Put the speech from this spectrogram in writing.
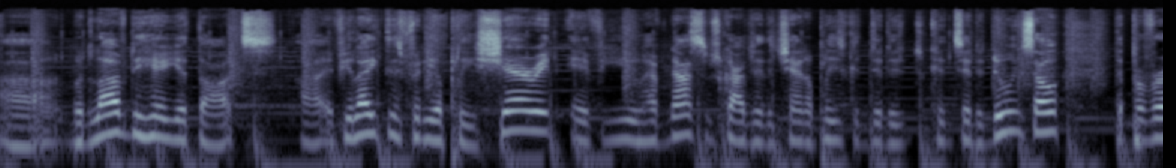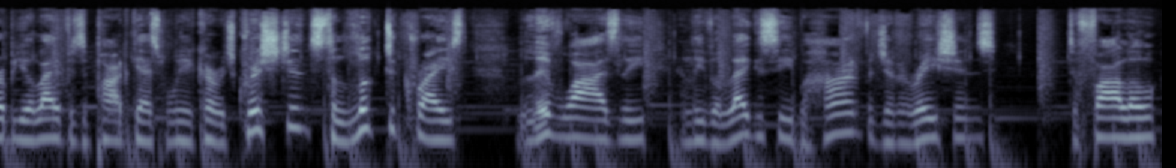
Uh, would love to hear your thoughts. Uh, if you like this video, please share it. If you have not subscribed to the channel, please consider, consider doing so. The Proverbial Life is a podcast where we encourage Christians to look to Christ, live wisely, and leave a legacy behind for generations to follow.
